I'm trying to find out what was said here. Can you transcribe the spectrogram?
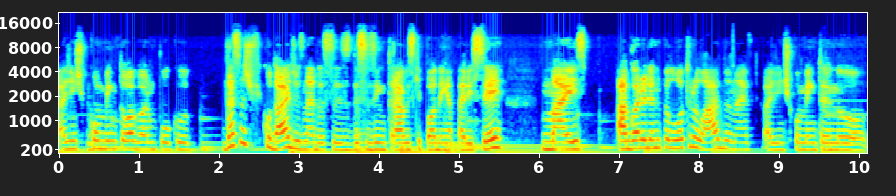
a gente comentou agora um pouco dessas dificuldades, né? Desses, desses entraves que podem aparecer, mas agora olhando pelo outro lado, né? A gente comentando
